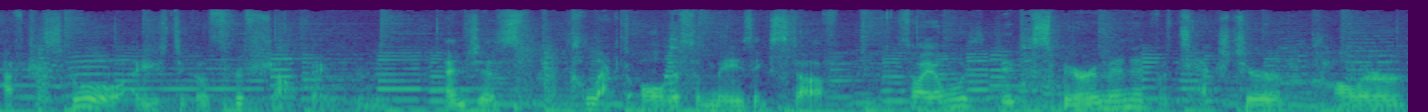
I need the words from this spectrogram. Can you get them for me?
After school, I used to go thrift shopping and just collect all this amazing stuff. So I always experimented with texture, color.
